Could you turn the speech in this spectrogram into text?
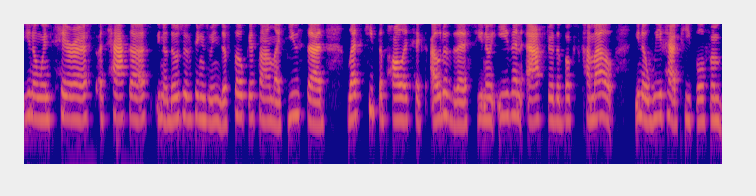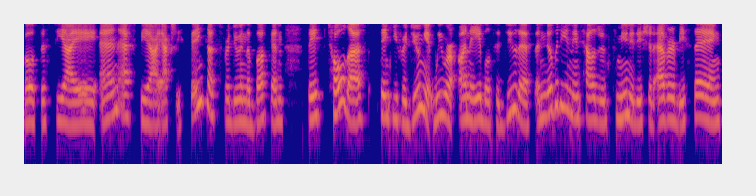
you know when terrorists attack us you know those are the things we need to focus on like you said let's keep the politics out of this you know even after the books come out you know we've had people from both the cia and fbi actually thank us for doing the book and they've told us thank you for doing it. We were unable to do this. And nobody in the intelligence community should ever be saying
